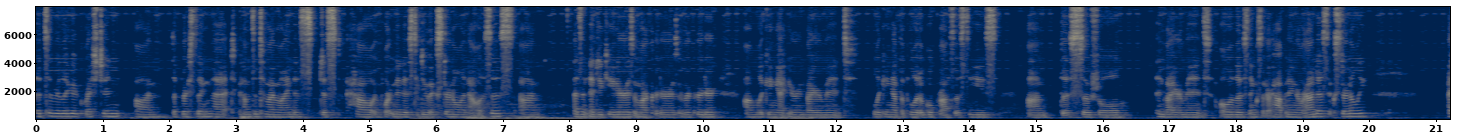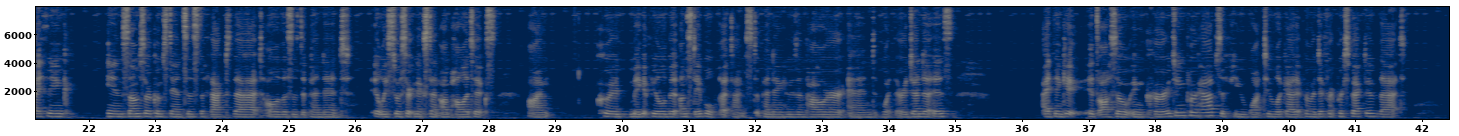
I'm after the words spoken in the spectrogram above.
It's a really good question. Um, the first thing that comes into my mind is just how important it is to do external analysis. Um, as an educator, as a marketer, as a recruiter, um, looking at your environment, looking at the political processes, um, the social environment, all of those things that are happening around us externally. I think in some circumstances, the fact that all of this is dependent, at least to a certain extent, on politics, um, could make it feel a bit unstable at times, depending who's in power and what their agenda is. I think it, it's also encouraging, perhaps, if you want to look at it from a different perspective, that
